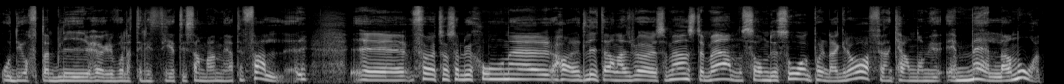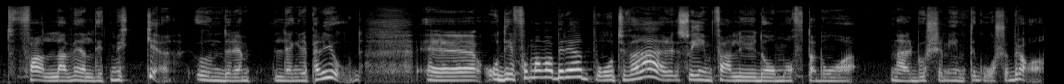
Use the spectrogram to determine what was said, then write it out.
och det ofta blir högre volatilitet i samband med att det faller. Eh, företagsobligationer har ett lite annat rörelsemönster men som du såg på den där grafen kan de ju emellanåt falla väldigt mycket under en längre period. Eh, och det får man vara beredd på. Och tyvärr så infaller ju de ofta då när börsen inte går så bra.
